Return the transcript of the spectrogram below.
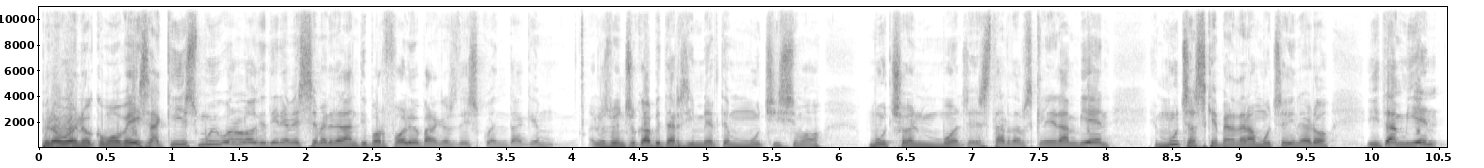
Pero bueno, como veis, aquí es muy bueno lo que tiene Bessemer del antiportfolio para que os deis cuenta que los venture capitals invierten muchísimo, mucho en startups que le irán bien, en muchas que perderán mucho dinero y también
